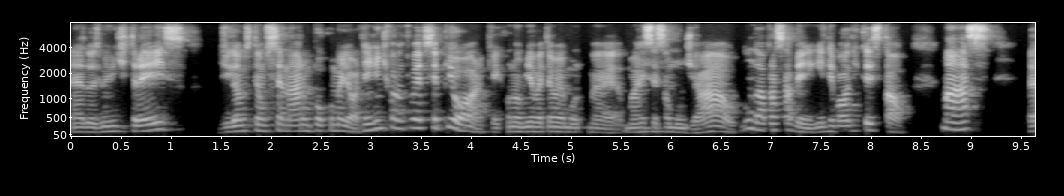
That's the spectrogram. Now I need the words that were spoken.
né? 2023, digamos tem um cenário um pouco melhor. Tem gente falando que vai ser pior, que a economia vai ter uma, uma, recessão mundial, não dá para saber, ninguém tem bola de cristal. Mas é,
